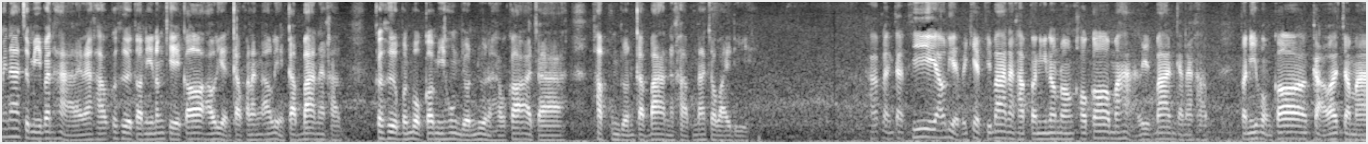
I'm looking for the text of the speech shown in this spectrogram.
ไม่น่าจะมีปัญหาอะไรนะครับ ก็คือตอนนี้น้องเคก็เอาเหรียญกลับกำลังเอาเหรียญกลับบ้านนะครับ ก็คือบนบกก็มีหุ่นยนต์อยู่นะครับ ก็อาจจะขับหุ่นยนต์กลับบ้านนะครับ น่าจะไวดีครับหลังจากที่เอาเหรียญไปเก็บที่บ้านนะครับ ตอนนี้น้องๆเขาก็มาหาเหรียญบ้านกันนะครับ ตอนนี้ผมก็กะว่าจะมา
